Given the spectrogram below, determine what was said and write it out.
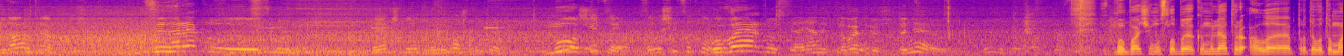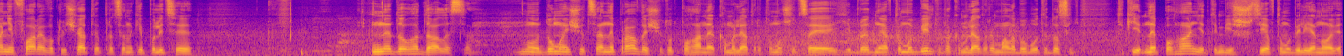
Куди вам треба? Сигарету е, курду. Та як ж? Ви не можете тут. Можу. Залишіться, залишіться тут. Повернуся, я не Давай ключ. Та ні, Ми бачимо слабий акумулятор, але противотуманні фари виключати працівники поліції не догадалися. Ну, думаю, що це неправда, що тут поганий акумулятор, тому що це гібридний автомобіль, тут акумулятори мали би бути досить такі непогані, тим більше ці автомобілі є нові.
